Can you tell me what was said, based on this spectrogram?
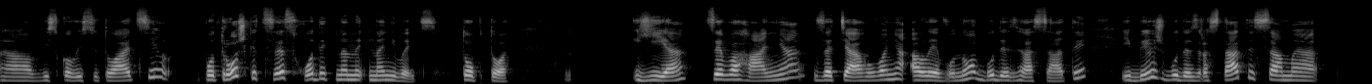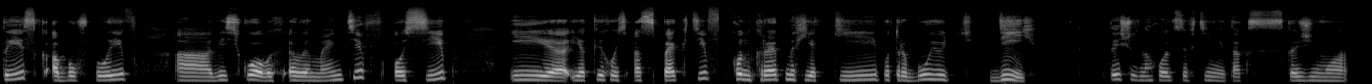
в військовій ситуації, потрошки це сходить на, на нівець. Тобто є це вагання, затягування, але воно буде згасати і більш буде зростати саме тиск або вплив військових елементів, осіб і якихось аспектів конкретних, які потребують дій. Те, що знаходиться в тіні, так скажімо,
